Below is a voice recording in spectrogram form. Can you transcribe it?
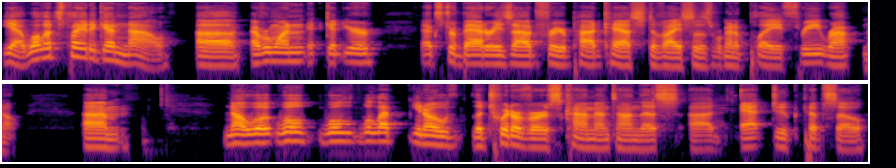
yeah. Well, let's play it again now. Uh, everyone, get your extra batteries out for your podcast devices. We're going to play three round. No, um, no. We'll we'll we'll we'll let you know the Twitterverse comment on this uh, at Duke Pipso.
